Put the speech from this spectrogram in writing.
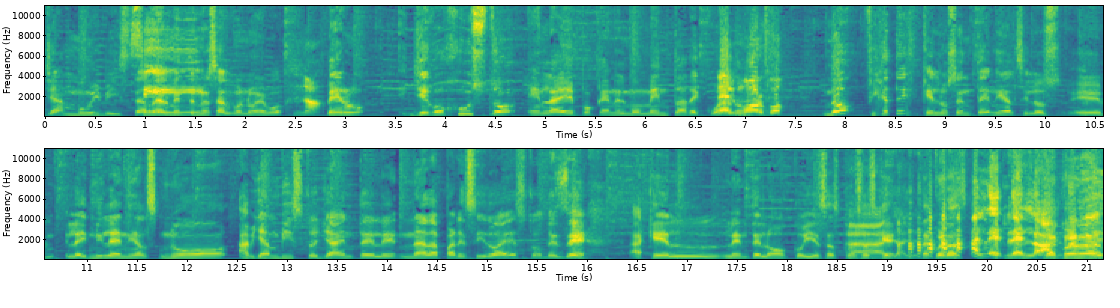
ya muy vista, Sí. realmente no es algo nuevo, No, pero llegó justo en la época, en el momento adecuado. del morbo. No, fíjate que los centennials y los eh, late millennials no habían visto ya en tele nada parecido a esto, desde aquel lente loco y esas cosas Ah, que, ya, ya. ¿te acuerdas? Ale, Le- te, lo- ¿Te acuerdas?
